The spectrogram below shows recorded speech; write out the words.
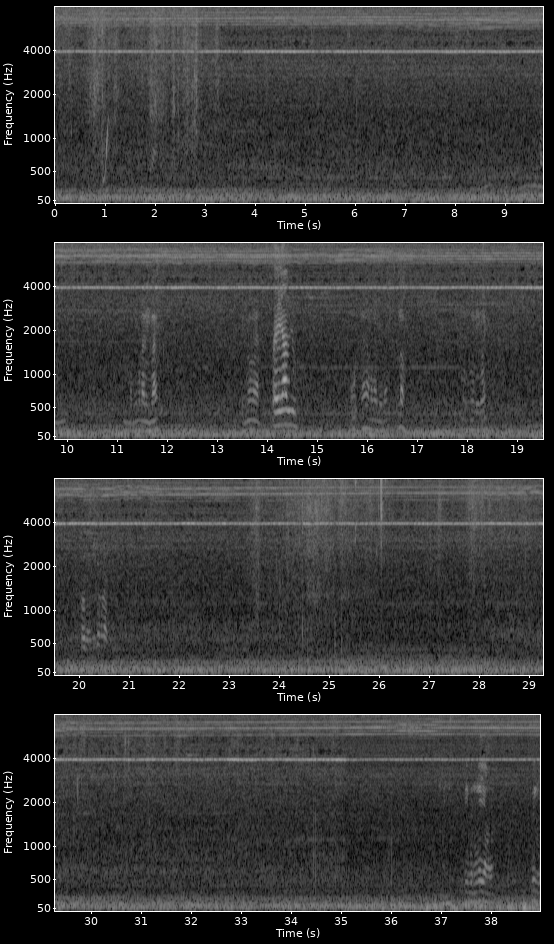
มันมันมันอะไรอีกไหมเห็นไหม มัน พยายามอยู่ โอ้ยน่ามันอะไรไหมเนาะมันอะไรไหมเข้าทางนี้ได้ไหม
